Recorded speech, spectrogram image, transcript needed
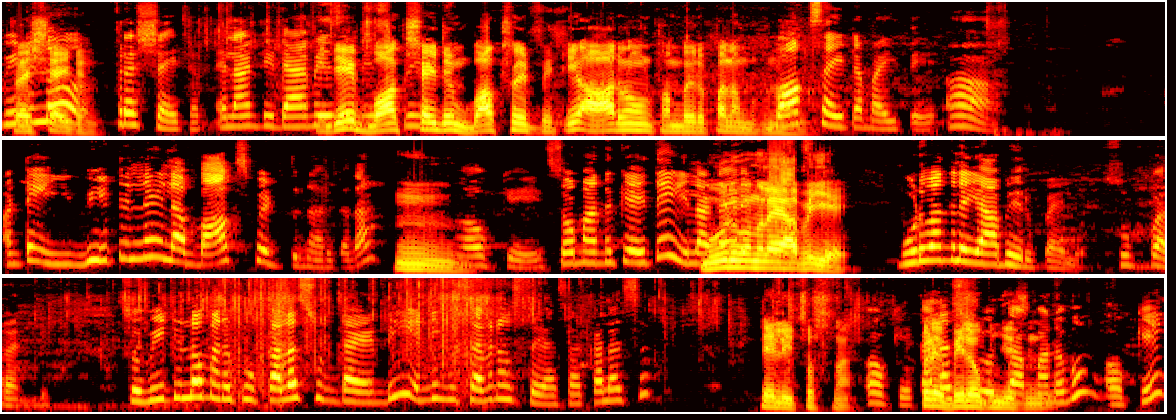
వీటిలో item. ఫ్రెష్ ఐటమ్ ఎలాంటి డ్యామేజ్ ఇదే బాక్స్ ఐటమ్ బాక్స్లో పెట్టి ఆరు వందల తొంభై రూపాయలు అమ్ముతున్నారు. బాక్స్ ఐటమ్ అయితే. ఆ. అంటే వీటిల్నే ఇలా బాక్స్ పెడుతున్నారు కదా. ఓకే. సో మనకి అయితే ఇలా మూడు వందల యాభై. మూడు వందల యాభై రూపాయలు. సూపర్ అండి. సో వీటిలో మనకు కలర్స్ ఉంటాయండి. ఎన్ని సెవెన్ వస్తాయా సార్ కలర్స్ తెలియ చూస్తున్నా. ఓకే. మనము. ఓకే.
